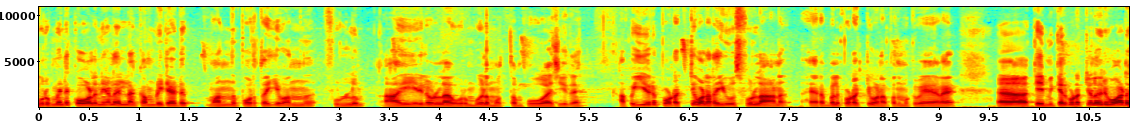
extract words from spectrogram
ഉറുമ്പിന്റെ കോളനികളെല്ലാം കംപ്ലീറ്റ് ആയിട്ട് വന്ന് പുറത്തേക്ക് വന്ന് ഫുള്ളും ആ ഏരിയയിലുള്ള ഉറുമ്പുകൾ മൊത്തം പോവുക ചെയ്തത് അപ്പോൾ ഈ ഒരു പ്രൊഡക്റ്റ് വളരെ യൂസ്ഫുള്ളാണ് ഹെർബൽ പ്രൊഡക്റ്റുമാണ് അപ്പോൾ നമുക്ക് വേറെ കെമിക്കൽ പ്രൊഡക്റ്റുകൾ ഒരുപാട്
